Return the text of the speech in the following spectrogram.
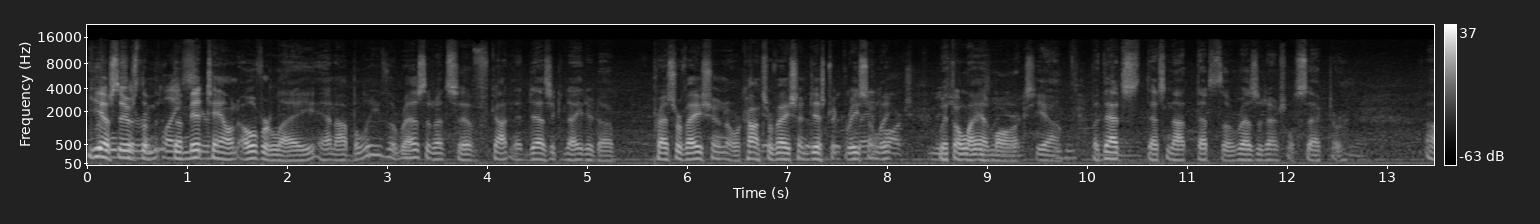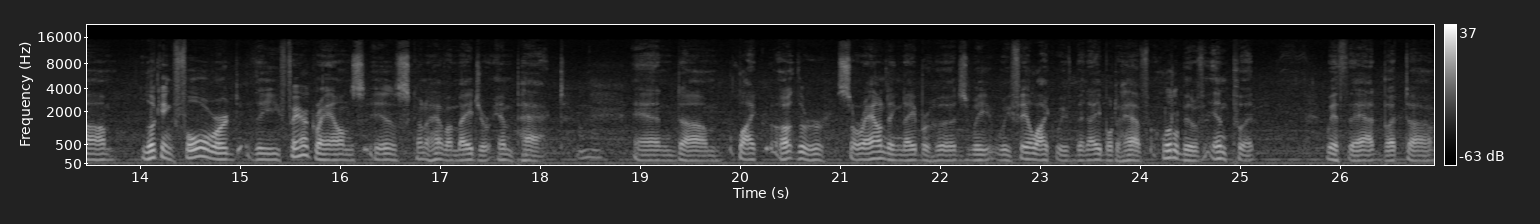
Yes, there's the, the Midtown here. overlay, and I believe the residents have gotten it designated a preservation or conservation district with recently with the landmarks. Yeah, mm-hmm. but that's that's not that's the residential sector. Yeah. Um, looking forward, the fairgrounds is going to have a major impact. Mm-hmm. And um, like other surrounding neighborhoods, we, we feel like we've been able to have a little bit of input with that, but uh,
